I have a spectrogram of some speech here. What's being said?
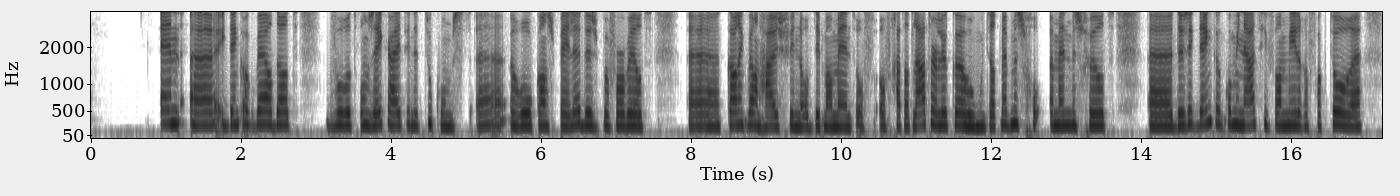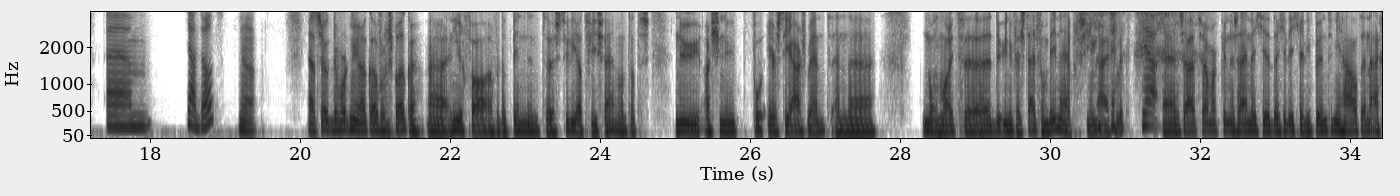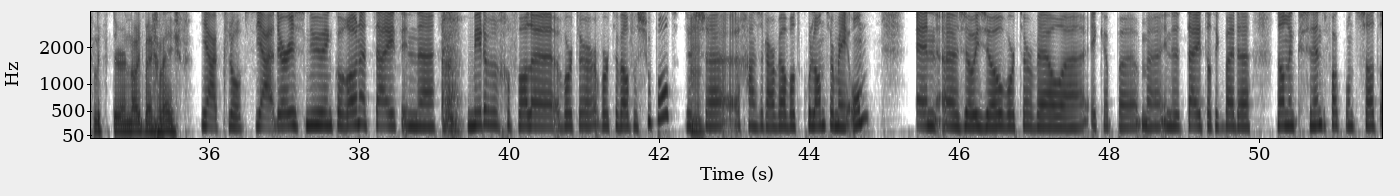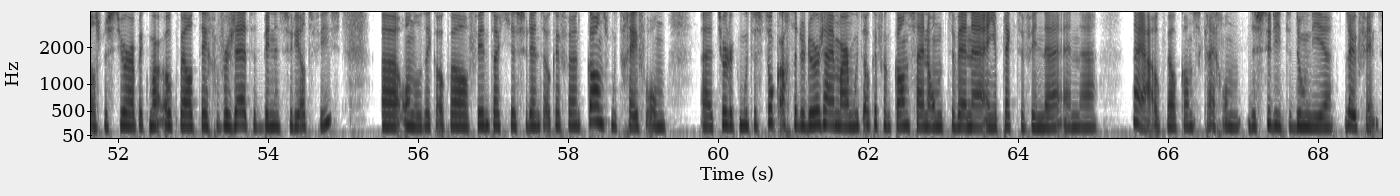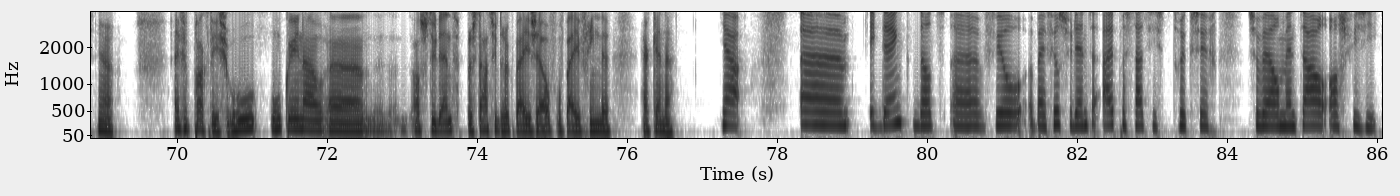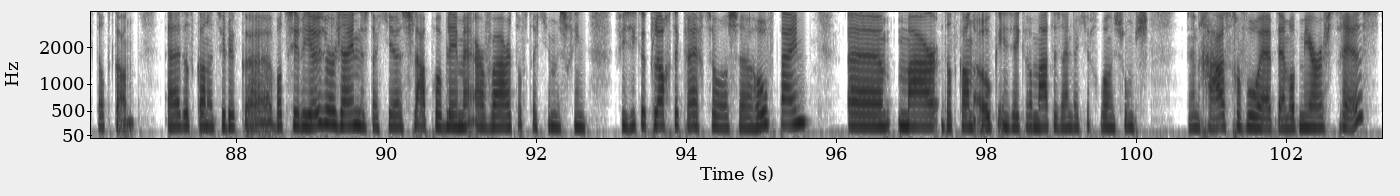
En eh, ik denk ook wel dat bijvoorbeeld onzekerheid in de toekomst eh, een rol kan spelen. Dus bijvoorbeeld, eh, kan ik wel een huis vinden op dit moment? Of, of gaat dat later lukken? Hoe moet dat met mijn, met mijn schuld? Dus ik denk een combinatie van meerdere factoren. Ehm, ja, dat. Ja. Ja, ook, er wordt nu ook over gesproken. In ieder geval over dat bindend studieadvies. Hè? Want dat is nu, als je nu voor eerstejaars bent en nog nooit eh, de universiteit van binnen hebt gezien eigenlijk. Ja. En zou het zomaar kunnen zijn dat je, dat je dit jaar die punten niet haalt en eigenlijk er nooit bent geweest. Ja, klopt. Ja, er is nu in coronatijd in eh, meerdere gevallen wordt er, wordt er wel versoepeld. Dus eh, gaan ze daar wel wat coulanter mee om. En sowieso wordt er wel. ik heb me in de tijd dat ik bij de Landelijke Studentenvakbond zat als bestuur, heb ik me ook wel tegen verzet, het binnenstudieadvies. Eh, omdat ik ook wel vind dat je studenten ook even een kans moet geven om. eh tuurlijk moet de stok achter de deur zijn, maar er moet ook even een kans zijn om te wennen en je plek te vinden. En eh, nou ja, ook wel kans te krijgen om de studie te doen die je leuk vindt. Ja. Even praktisch. Hoe, hoe kun je nou als student prestatiedruk bij jezelf of bij je vrienden herkennen? Ja, ehm, ik denk dat veel, bij veel studenten uit prestatiedruk zich zowel mentaal als fysiek dat kan. Eh, dat kan natuurlijk eh, wat serieuzer zijn, dus dat je slaapproblemen ervaart of dat je misschien fysieke klachten krijgt, zoals eh, hoofdpijn. Ehm, maar dat kan ook in zekere mate zijn dat je gewoon soms een gehaast gevoel hebt en wat meer stress.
